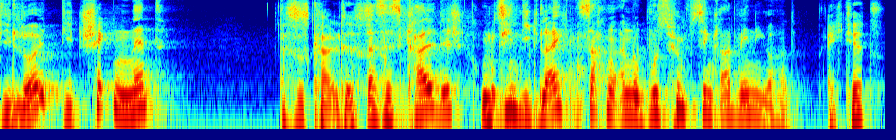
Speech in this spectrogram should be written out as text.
Die Leute, die checken nicht, Dass es kalt ist. dass es kalt ist und ziehen die gleichen Sachen an, obwohl es 15 Grad weniger hat. Echt jetzt?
